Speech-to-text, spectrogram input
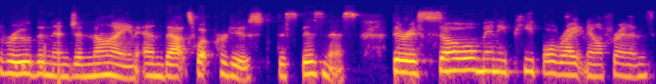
through the ninja 9 and that's what produced this business there is so many people right now friends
